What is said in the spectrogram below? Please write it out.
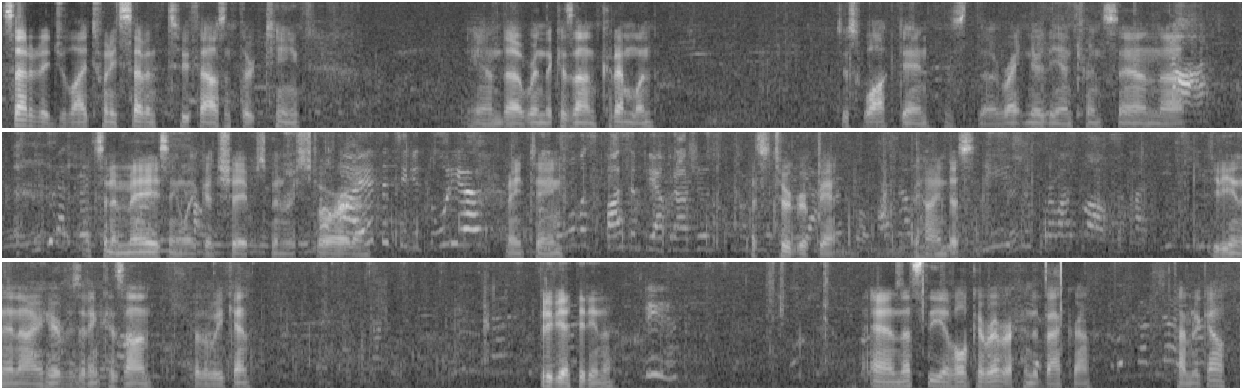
Saturday, July 27th, 2013, and uh, we're in the Kazan Kremlin. Just walked in, it's the, right near the entrance, and uh, it's in amazingly good shape. It's been restored and Это территория maintained. нового Спаса Преображенского. That's a tour group be- behind us. Древнейших православных обителей Irina and I are here visiting Kazan for the weekend. Привет, Irina. Привет. And that's the uh, Volga River in the background. Time to go.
